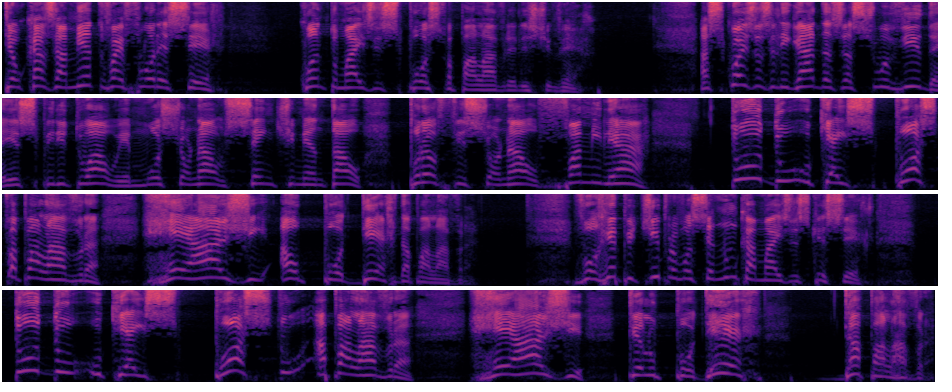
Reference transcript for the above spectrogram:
Teu casamento vai florescer quanto mais exposto a palavra ele estiver. As coisas ligadas à sua vida espiritual, emocional, sentimental, profissional, familiar, tudo o que é exposto à palavra reage ao poder da palavra. Vou repetir para você nunca mais esquecer. Tudo o que é exposto à palavra reage pelo poder da palavra.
